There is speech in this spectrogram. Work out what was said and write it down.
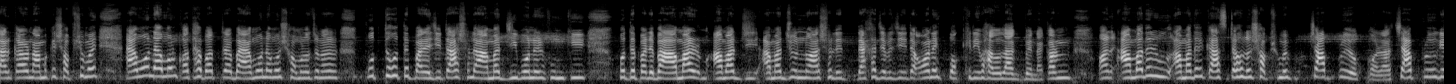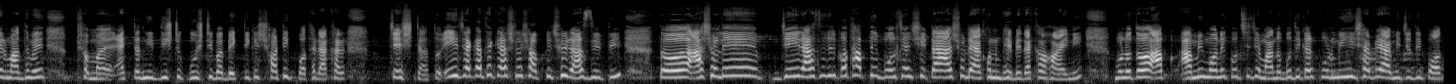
তার কারণ আমাকে সবসময় এমন এমন কথাবার্তা বা এমন এমন সমালোচনা করতে হতে পারে যেটা আসলে আমার জীবনের হুমকি হতে পারে বা আমার আমার আমার জন্য আসলে দেখা যাবে যে এটা অনেক পক্ষেরই ভালো লাগবে না। কারণ আমাদের আমাদের কাজটা হলো সবসময় চাপ প্রয়োগ করা। চাপ প্রয়োগের মাধ্যমে একটা নির্দিষ্ট গোষ্ঠী বা ব্যক্তিকে সঠিক পথে রাখার চেষ্টা। তো এই জায়গা থেকে আসলে সব কিছুই রাজনীতি। তো আসলে যেই রাজনীতির কথা আপনি বলছেন, সেটা আসলে এখন ভেবে দেখা হয়নি। মূলত আমি মনে করছি যে মানবাধিকার কর্মী হিসাবে আমি যদি পথ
